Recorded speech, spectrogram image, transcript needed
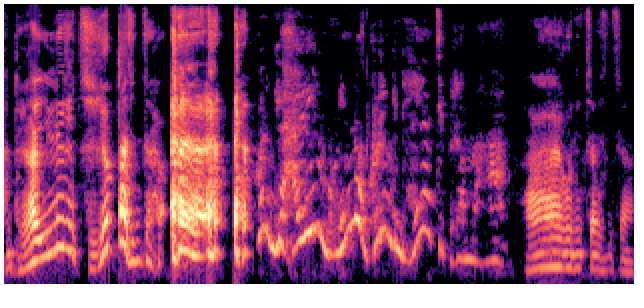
아, 내가 일일이 지겹다 진짜 그럼 니할 일뭐 있노? 그런 게 해야지 그러면. 아이고 진짜 진짜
